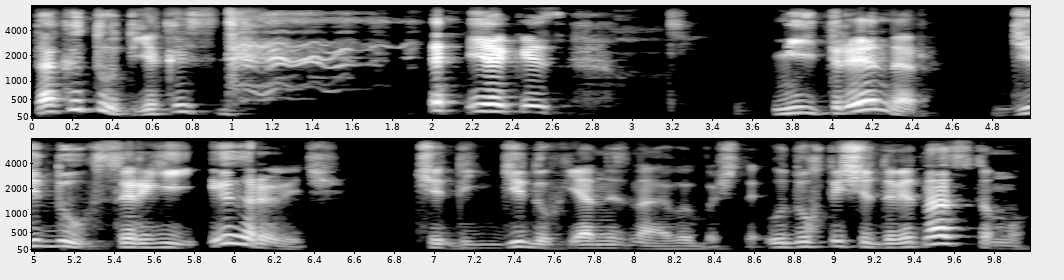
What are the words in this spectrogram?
Так і тут якийсь, якийсь мій тренер, дідух Сергій Ігорович, чи дідух, я не знаю, вибачте, у 2019-му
